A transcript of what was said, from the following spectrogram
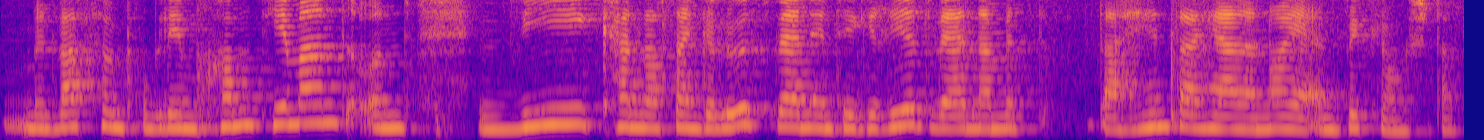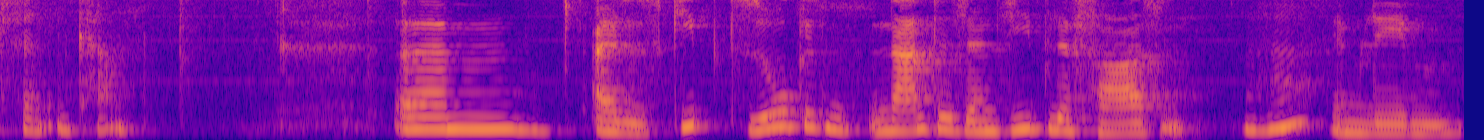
mit was für einem Problem kommt jemand und wie kann das dann gelöst werden, integriert werden, damit dahinterher eine neue Entwicklung stattfinden kann? Ähm, also es gibt sogenannte sensible Phasen mhm. im Leben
